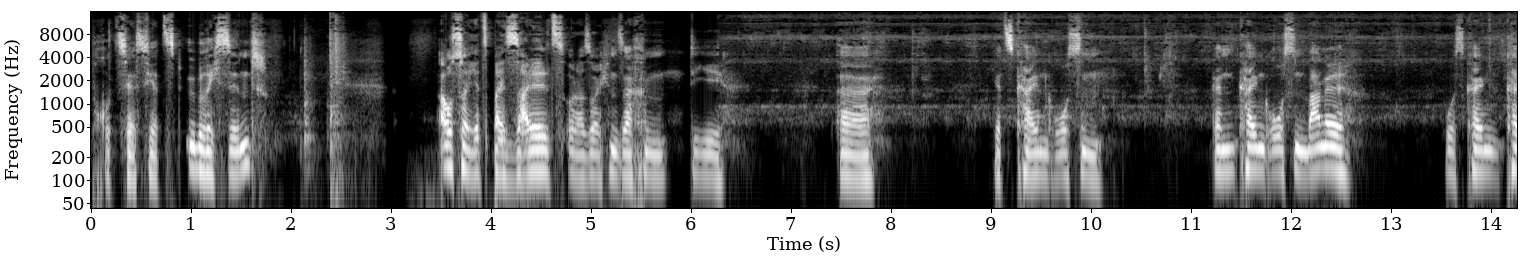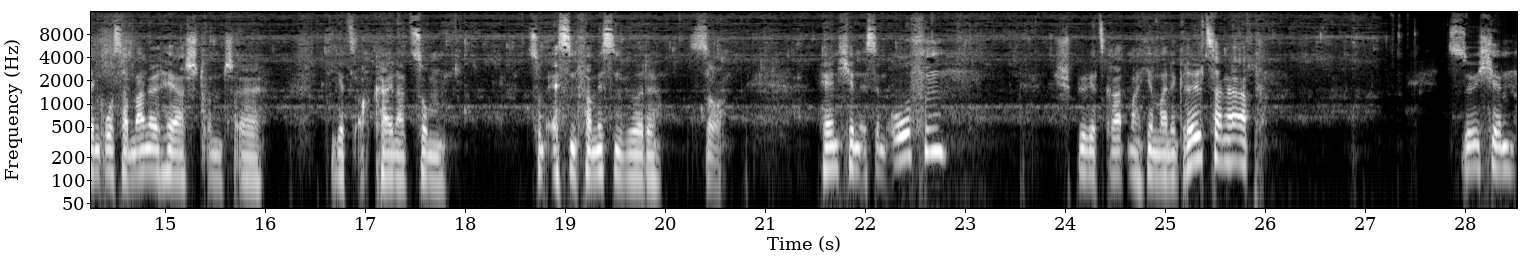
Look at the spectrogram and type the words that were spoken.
Prozess jetzt übrig sind. Außer jetzt bei Salz oder solchen Sachen, die äh, jetzt keinen großen keinen großen Mangel, wo es kein, kein großer Mangel herrscht und äh, die jetzt auch keiner zum, zum Essen vermissen würde. So. Hähnchen ist im Ofen. Ich spüle jetzt gerade mal hier meine Grillzange ab. Söchen.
